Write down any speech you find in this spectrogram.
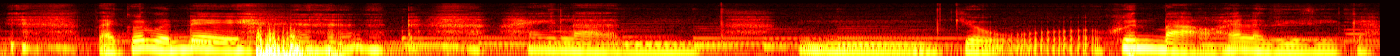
giải quyết vấn đề hay là um, kiểu khuyên bảo hay là gì gì cả.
